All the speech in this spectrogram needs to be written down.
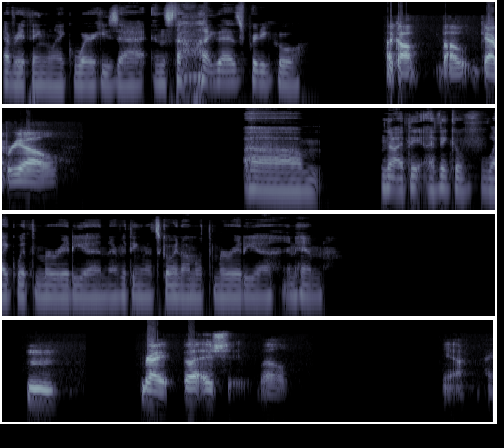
everything, like where he's at and stuff like that. It's pretty cool. Like about Gabrielle. Um, no, I think I think of like with Meridia and everything that's going on with Meridia and him. Hmm. Right. Well, is she, well yeah, I,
